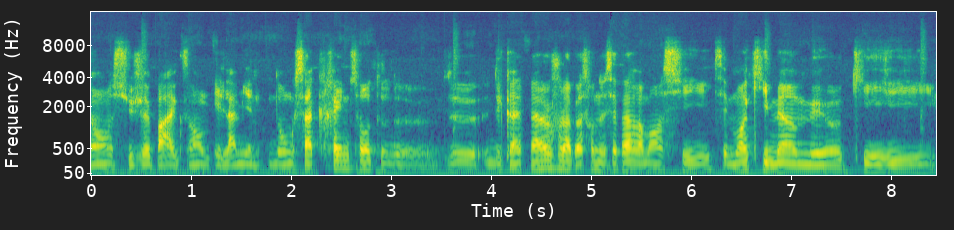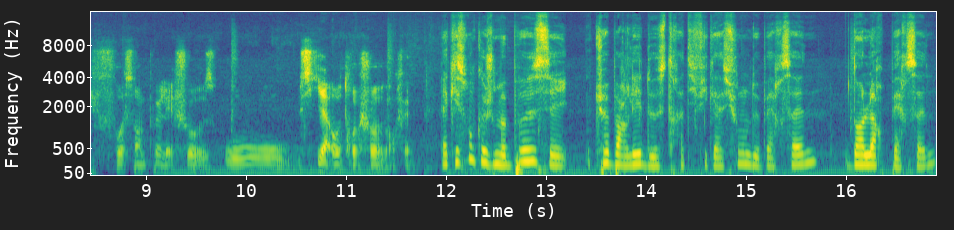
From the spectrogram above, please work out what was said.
un sujet, par exemple, et la mienne. Donc ça crée une sorte de de décalage où la personne ne sait pas vraiment si c'est moi qui mets un mur, qui fausse un peu les choses ou s'il y a autre chose en fait. La question que je me pose, c'est tu as parlé de stratification de personnes dans leur personne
